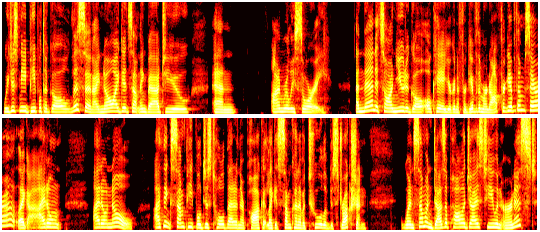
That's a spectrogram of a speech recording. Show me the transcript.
We just need people to go, listen, I know I did something bad to you, and I'm really sorry. And then it's on you to go, okay, you're going to forgive them or not forgive them, Sarah? Like I don't I don't know. I think some people just hold that in their pocket like it's some kind of a tool of destruction. When someone does apologize to you in earnest,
